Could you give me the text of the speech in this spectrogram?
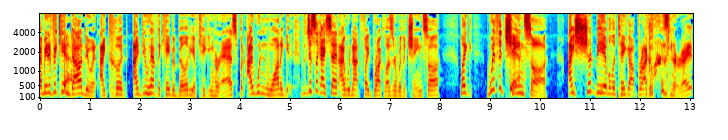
I mean, if it came Yeah. down to it, I could. I do have the capability of kicking her ass, but I wouldn't want to get. Just like I said, I would not fight Brock Lesnar with a chainsaw. Like, with a chainsaw, I should be able to take out Brock Lesnar, right?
